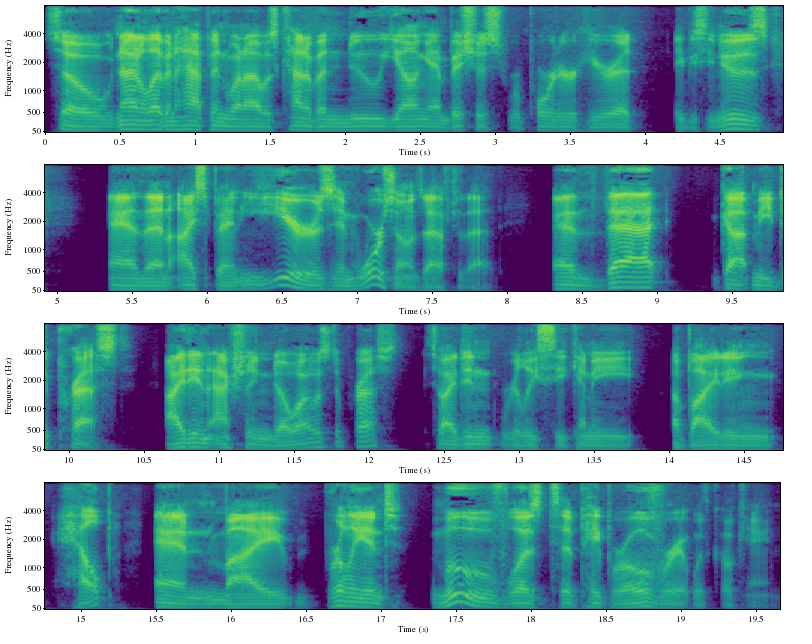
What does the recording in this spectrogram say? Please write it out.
So 9/11 happened when I was kind of a new, young, ambitious reporter here at ABC News, and then I spent years in war zones after that, and that got me depressed. I didn't actually know I was depressed, so I didn't really seek any abiding help. And my brilliant move was to paper over it with cocaine.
